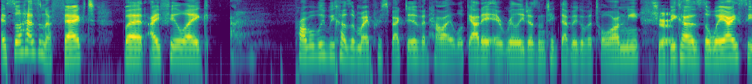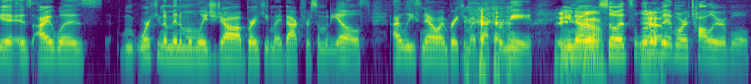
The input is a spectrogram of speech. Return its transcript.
it still has an effect, but I feel like um, probably because of my perspective and how I look at it, it really doesn't take that big of a toll on me. Sure. Because the way I see it is I was working a minimum wage job, breaking my back for somebody else. At least now I'm breaking my back for me. There you you know, go. so it's a little Yeah. bit more tolerable.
